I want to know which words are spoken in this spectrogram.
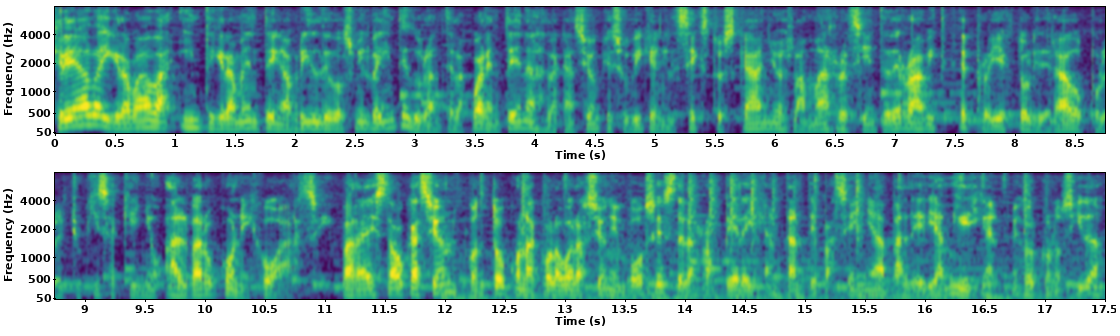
Creada y grabada íntegramente en abril de 2020 durante la cuarentena, la canción que se ubica en el sexto escaño es la más reciente de Rabbit, el proyecto liderado por el chuquisaqueño Álvaro Conejo Arce. Para esta ocasión contó con la colaboración en voces de la rapera y cantante paseña Valeria Milligan, mejor conocida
